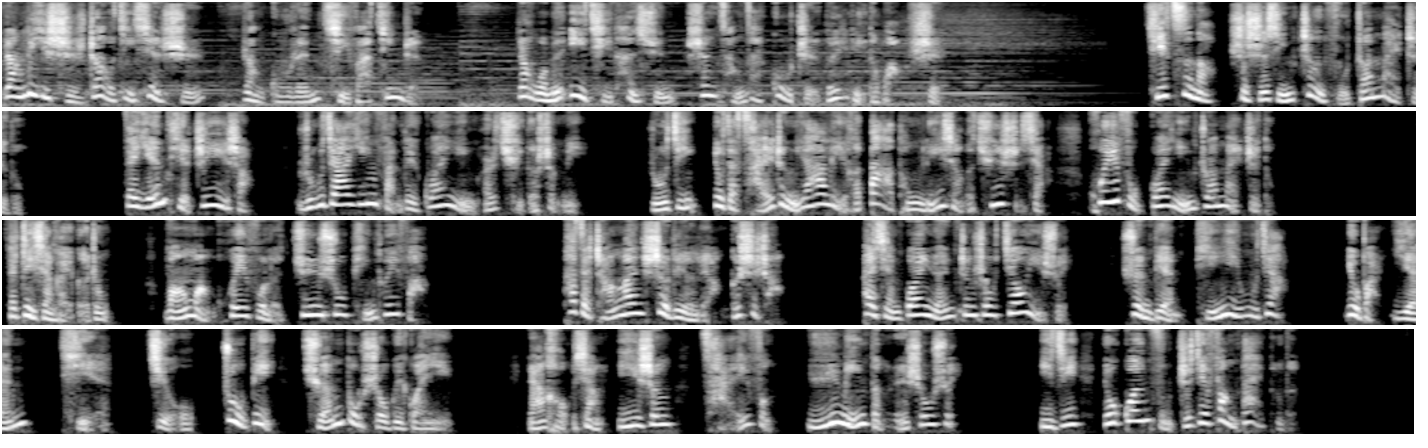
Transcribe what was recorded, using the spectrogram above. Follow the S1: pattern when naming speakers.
S1: 让历史照进现实，让古人启发今人，让我们一起探寻深藏在故纸堆里的往事。其次呢，是实行政府专卖制度，在盐铁之役上，儒家因反对官营而取得胜利，如今又在财政压力和大同理想的驱使下，恢复官营专卖制度。在这项改革中，王莽恢复了均输平推法。他在长安设立了两个市场，派遣官员征收交易税，顺便平抑物价，又把盐、铁、酒、铸币全部收归官营，然后向医生、裁缝、渔民等人收税，以及由官府直接放贷等等。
